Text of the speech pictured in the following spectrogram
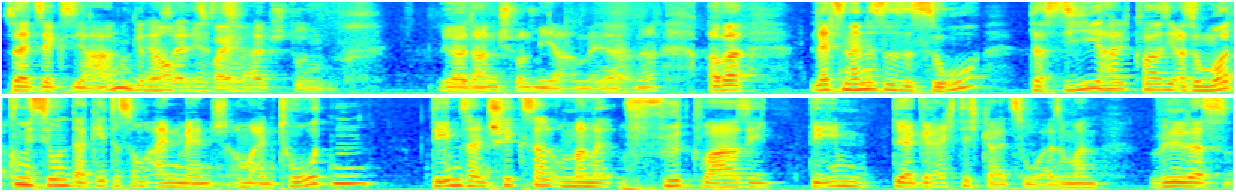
sechs Jahren, genau. er seit zweieinhalb Stunden. ja, dann schon mehr am Ende. Ja. Ne? Aber letzten Endes ist es so, dass sie halt quasi, also Mordkommission, da geht es um einen Mensch, um einen Toten, dem sein Schicksal und man führt quasi dem der Gerechtigkeit zu. Also man will das, äh,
